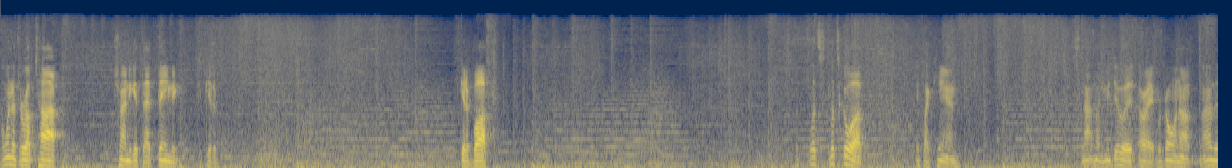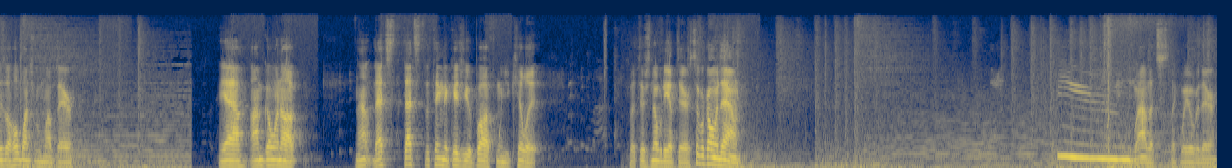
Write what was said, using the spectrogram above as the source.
I went if they're up top, trying to get that thing to, to get a get a buff. Let's let's go up if I can. It's not letting me do it. All right, we're going up. Uh, there's a whole bunch of them up there. Yeah, I'm going up. Now that's that's the thing that gives you a buff when you kill it. But there's nobody up there, so we're going down. Wow, that's like way over there.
